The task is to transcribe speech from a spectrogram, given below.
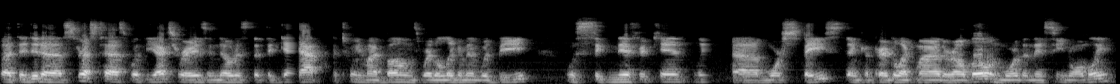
But they did a stress test with the x rays and noticed that the gap between my bones where the ligament would be was significantly uh, more space than compared to like my other elbow and more than they see normally.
